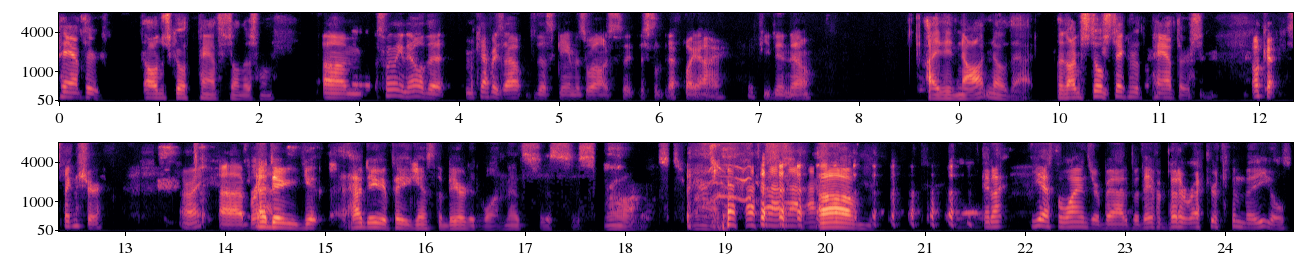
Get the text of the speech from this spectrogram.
Panthers I'll just go with Panthers on this one. Um, so you know that McCaffrey's out for this game as well. Just, just FYI, if you didn't know. I did not know that. But I'm still sticking with the Panthers. Okay, just making sure. All right, uh, How dare you get? How dare you pick against the bearded one? That's just, just wrong. It's wrong. um, and I yes, the Lions are bad, but they have a better record than the Eagles.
